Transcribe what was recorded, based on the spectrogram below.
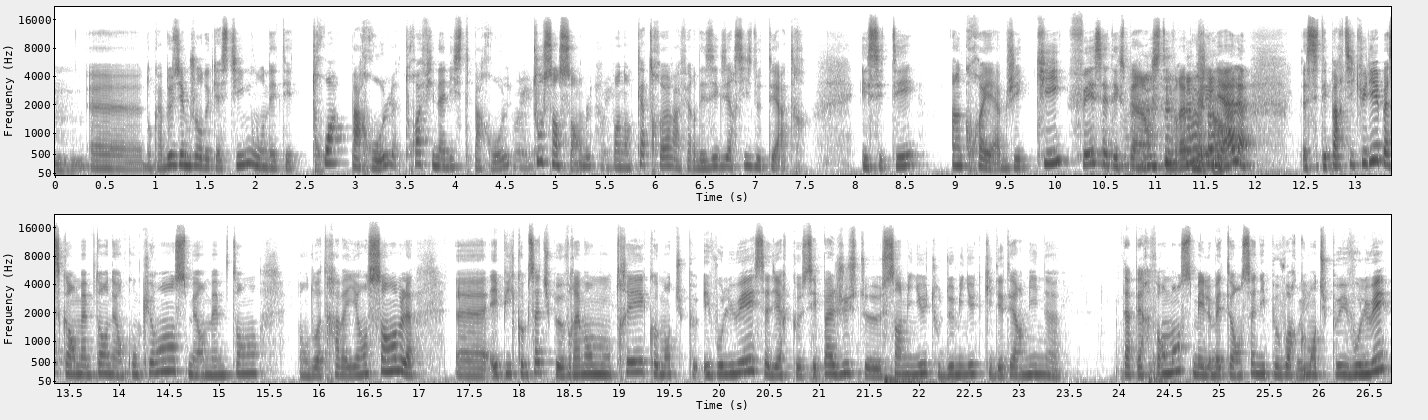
Mhm. Euh, donc un deuxième jour de casting où on était trois par rôle, trois finalistes par rôle, tous ensemble, pendant quatre heures à faire des exercices de théâtre. Et c'était incroyable. J'ai kiffé cette expérience, c'était vraiment génial. C'était particulier parce qu'en même temps on est en concurrence, mais en même temps on doit travailler ensemble. Euh, et puis comme ça tu peux vraiment montrer comment tu peux évoluer, c'est-à-dire que c'est pas juste 5 minutes ou 2 minutes qui déterminent ta performance, mais le metteur en scène il peut voir comment tu peux évoluer.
